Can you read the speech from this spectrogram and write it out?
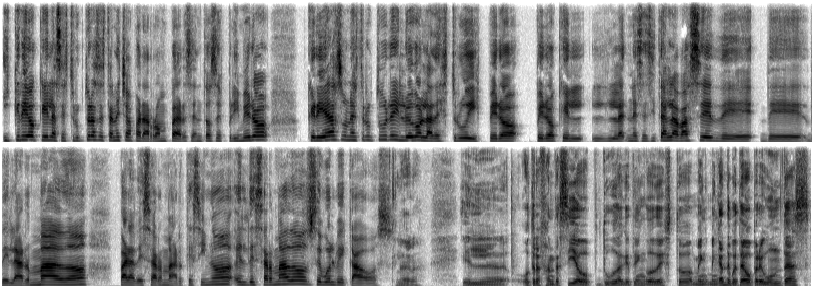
y creo que las estructuras están hechas para romperse. Entonces, primero creas una estructura y luego la destruís, pero, pero que necesitas la base de, del armado para desarmar, que si no, el desarmado se vuelve caos. Claro otra fantasía o duda que tengo de esto, me, encanta porque te hago preguntas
